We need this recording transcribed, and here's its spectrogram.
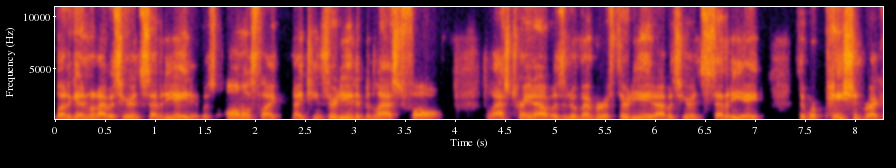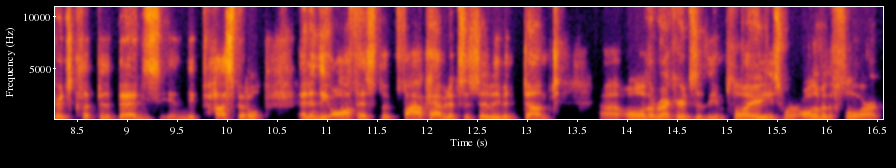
But again, when I was here in 78, it was almost like 1938 had been last fall. The last train out was in November of 38. I was here in 78. There were patient records clipped to the beds in the hospital. And in the office, the file cabinets had simply been dumped. Uh, all the records of the employees were all over the floor.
